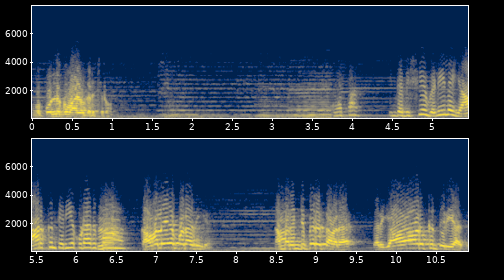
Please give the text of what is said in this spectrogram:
உங்க பொண்ணுக்கு வாழ்வு கிடைச்சிரும். கோபால் இந்த விஷயம் வெளியில யாருக்கும் தெரியக்கூடாதுப்பா. கவலையே படாதீங்க. நம்ம ரெண்டு பேரை தவிர வேற யாருக்கும் தெரியாது.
